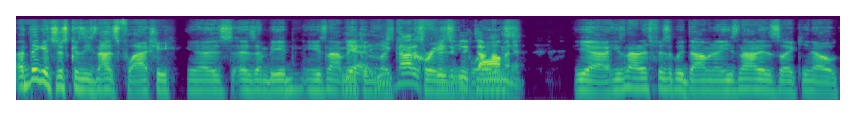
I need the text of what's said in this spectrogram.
I think it's just because he's not as flashy, you know, as, as Embiid. He's not Yeah, making he's like not as crazy physically plays. dominant. Yeah, he's not as physically dominant. He's not as like you know.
